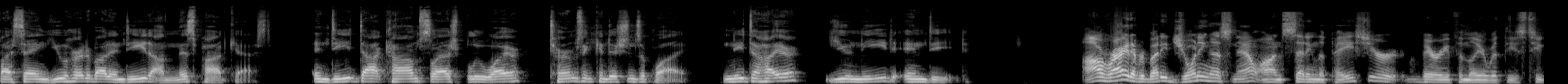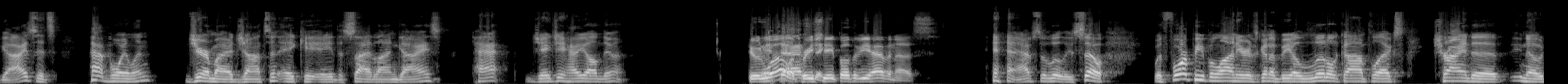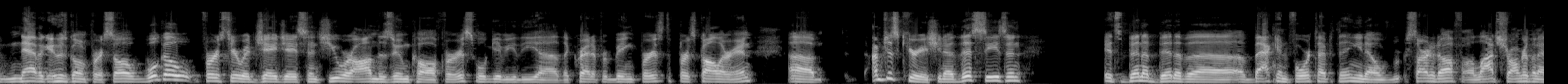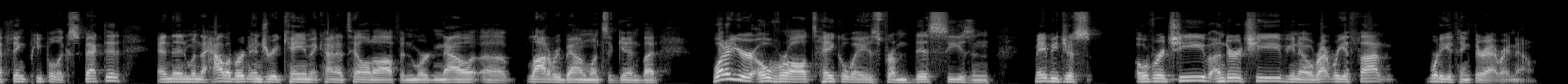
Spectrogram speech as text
by saying you heard about Indeed on this podcast. Indeed.com slash Blue Wire. Terms and conditions apply. Need to hire? You need Indeed. All right, everybody, joining us now on Setting the Pace. You're very familiar with these two guys. It's Pat Boylan, Jeremiah Johnson, aka the Sideline Guys. Pat, JJ, how y'all doing? Doing Fantastic. well. Appreciate both of you having us. Absolutely. So, with four people on here, it's going to be a little complex trying to, you know, navigate who's going first. So we'll go first here with JJ since you were on the Zoom call first. We'll give you the uh, the credit for being first, the first caller in. Um, I'm just curious, you know, this season it's been a bit of a, a back and forth type thing. You know, started off a lot stronger than I think people expected, and then when the Halliburton injury came, it kind of tailed off, and we're now a lot of rebound once again. But what are your overall takeaways from this season? Maybe just overachieve, underachieve, you know, right where you thought. Where do you think they're at right now?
